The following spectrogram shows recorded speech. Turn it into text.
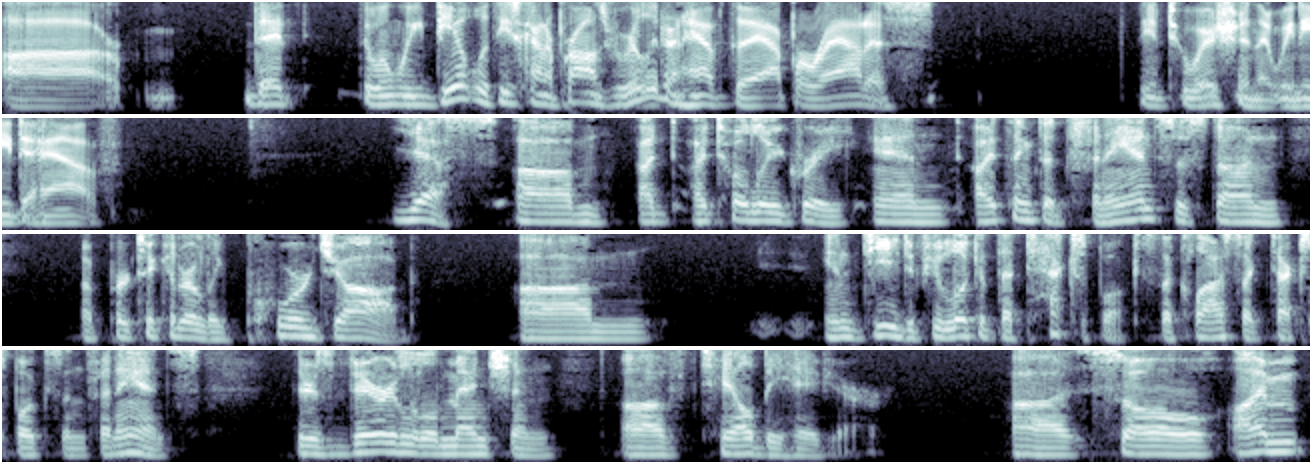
uh, that when we deal with these kind of problems, we really don't have the apparatus, the intuition that we need to have. Yes, um, I, I, totally agree. And I think that finance has done a particularly poor job. Um, indeed, if you look at the textbooks, the classic textbooks in finance, there's very little mention of tail behavior. Uh, so I'm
